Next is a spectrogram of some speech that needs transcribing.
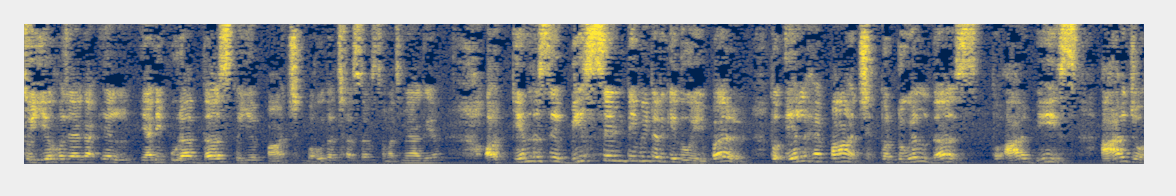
तो ये हो जाएगा एल यानी पूरा दस तो ये पाँच, बहुत अच्छा सर समझ में आ गया। और केंद्र से बीस सेंटीमीटर की दूरी पर तो एल है पाँच तो ट्वेल्व दस तो आर बीस। आर जो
